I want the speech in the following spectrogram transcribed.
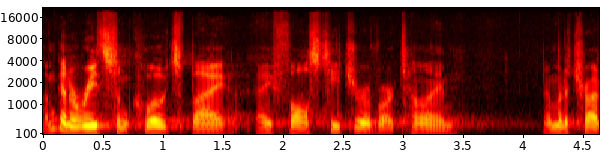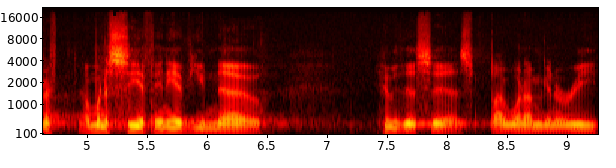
I'm going to read some quotes by a false teacher of our time. I'm going to try to, I'm going to see if any of you know who this is by what I'm going to read.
